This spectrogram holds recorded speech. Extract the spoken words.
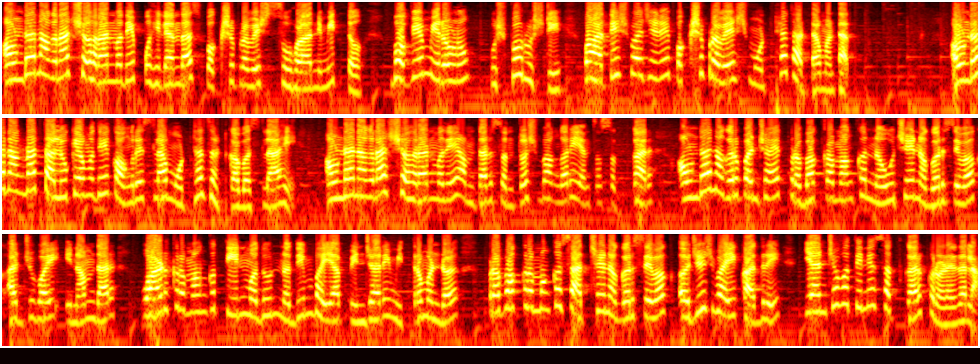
औंढा नागनाथ शहरांमध्ये पहिल्यांदाच पक्षप्रवेश सोहळानिमित्त भव्य मिरवणूक पुष्पवृष्टी व आतिषबाजीने पक्षप्रवेश मोठ्या थाटामाटात औंढा नागनाथ तालुक्यामध्ये काँग्रेसला मोठा झटका बसला आहे. औंढा नागनाथ शहरांमध्ये आमदार संतोष बांगर यांचा सत्कार औंढा नगरपंचायत प्रभाग क्रमांक नऊ चे नगरसेवक आजूबाई इनामदार वार्ड क्रमांक तीन मधून नदीम भैया पिंजारी मित्रमंडळ प्रभाग क्रमांक सातशे नगरसेवक अजिजभाई कादरे यांच्या वतीने सत्कार करण्यात आला.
